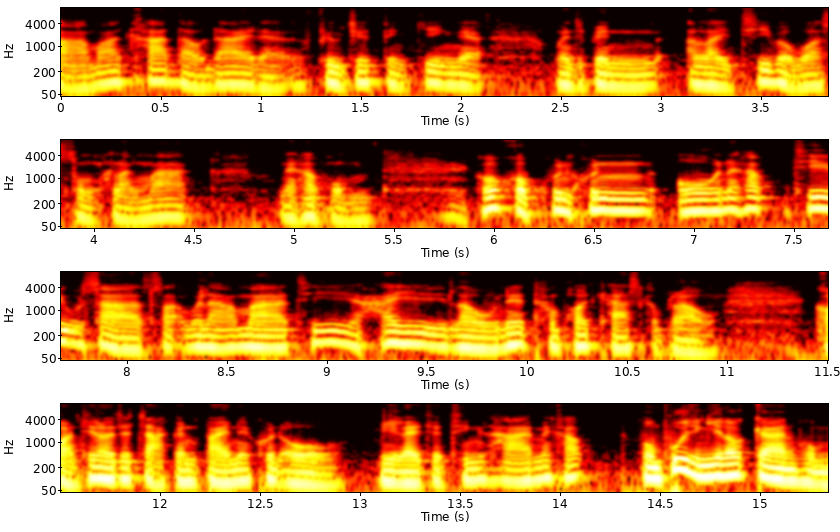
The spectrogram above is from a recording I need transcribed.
สามารถคาดเดาได้เนี่ย future thinking เนี่ย มันจะเป็นอะไรที่แบบว่าทรงพลังมากนะครับผมก็ขอบคุณคุณโอนะครับ ที่อุตส่าห์เวลามาที่ให้เราเนี่ยทำพอดแคสต์กับเรา ก่อนที่เราจะจากกันไปเนี่ยคุณโอ มีอะไรจะทิ้งท้ายไหมครับ ผมพูดอย่างนี้แล้วกันผม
